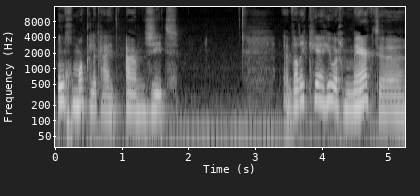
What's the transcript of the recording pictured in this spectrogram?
ongemakkelijkheid aan zit. Wat ik heel erg merkte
